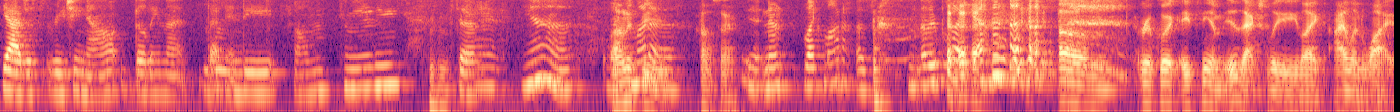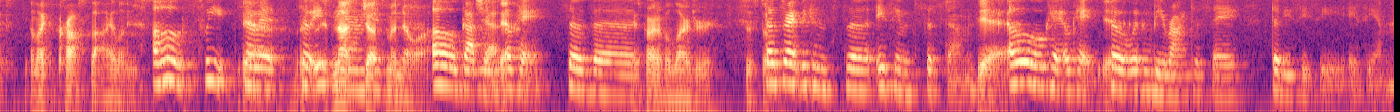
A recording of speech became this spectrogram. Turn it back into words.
yeah, just reaching out, building that that Mhm. indie film community. Mhm. So Yes. yeah, I don't know if you. Mata. Oh, sorry. Yeah, no, Like Mata. that was another plug. Yeah. Um, real quick, ACM is actually like island wide, and like across the islands. Oh, sweet. So Yeah. it so it's, it's not just is- Manoa. Oh, gotcha. Yeah. Okay. So the It's part of a larger system. that's right because it's the ACM system. Yeah. Oh, okay, okay. So it wouldn't be wrong to say WCC ACM.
